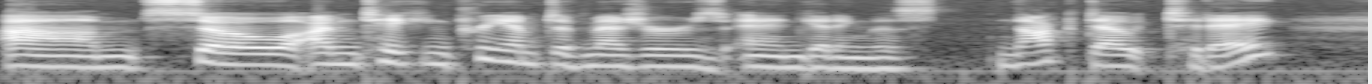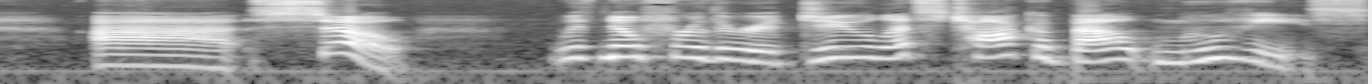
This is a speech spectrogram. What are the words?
Um, so I'm taking preemptive measures and getting this knocked out today. Uh, so, with no further ado, let's talk about movies.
